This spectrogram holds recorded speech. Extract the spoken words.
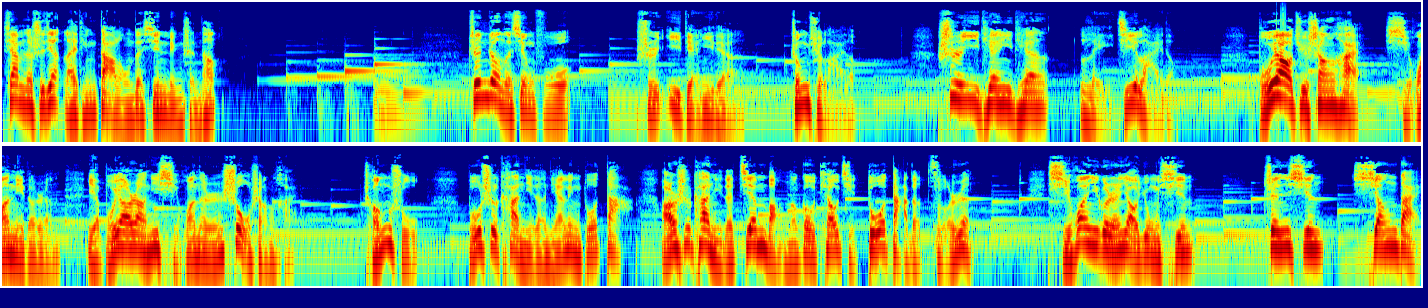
下面的时间来听大龙的心灵神汤。真正的幸福，是一点一点争取来的，是一天一天累积来的。不要去伤害喜欢你的人，也不要让你喜欢的人受伤害。成熟，不是看你的年龄多大，而是看你的肩膀能够挑起多大的责任。喜欢一个人要用心，真心相待，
